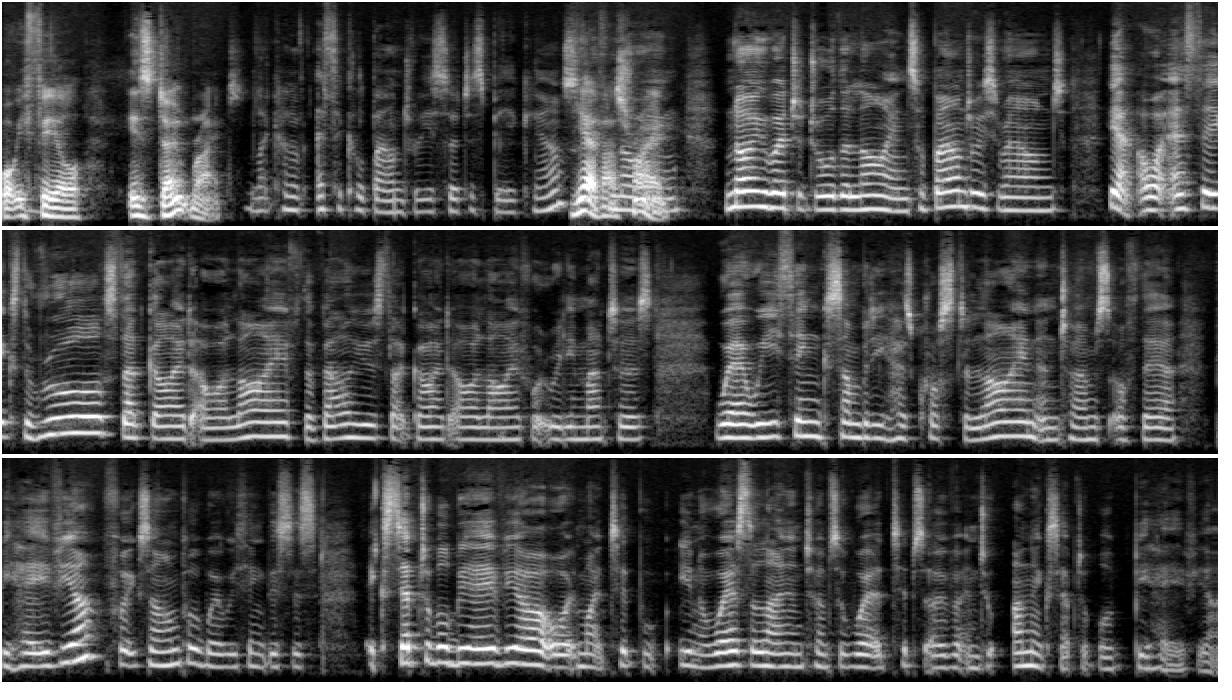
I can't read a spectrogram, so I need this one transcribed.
what we feel is don't write. Like kind of ethical boundaries, so to speak, yeah? So yeah, that's knowing, right. Knowing where to draw the line. So boundaries around, yeah, our ethics, the rules that guide our life, the values that guide our life, what really matters, where we think somebody has crossed a line in terms of their behavior, for example, where we think this is acceptable behavior or it might tip, you know, where's the line in terms of where it tips over into unacceptable behavior.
